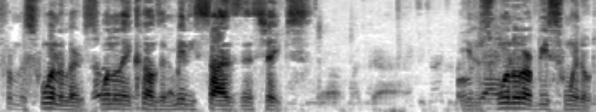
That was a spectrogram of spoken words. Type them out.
from the swindler. Swindling comes in many sizes and shapes. Either swindled or be swindled.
